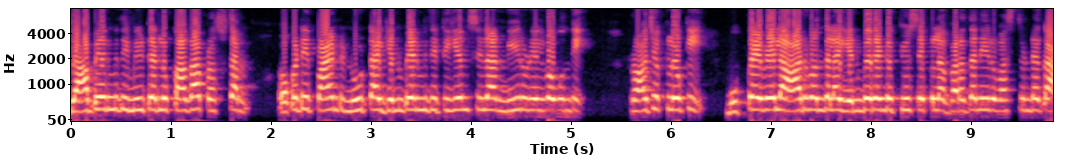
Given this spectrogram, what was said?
యాభై ఎనిమిది మీటర్లు కాగా ప్రస్తుతం ఒకటి పాయింట్ నూట ఎనభై ఎనిమిది టీఎంసీల నీరు నిల్వ ఉంది. ప్రాజెక్టులోకి ముప్పై వేల ఆరు వందల ఎనభై రెండు క్యూసెక్కుల వరద నీరు వస్తుండగా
